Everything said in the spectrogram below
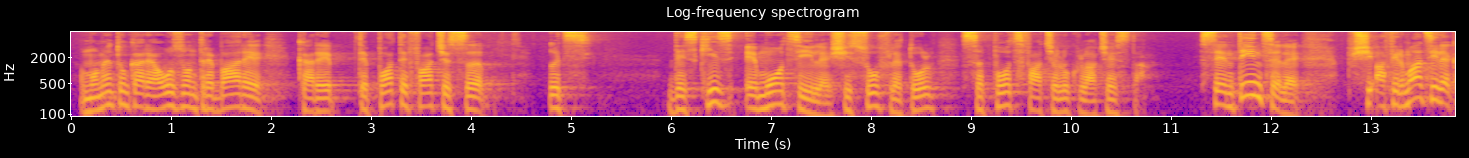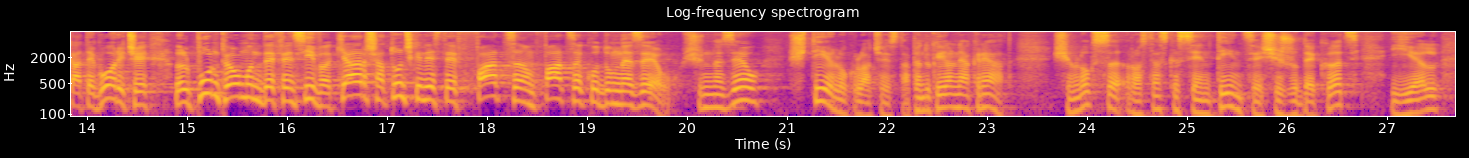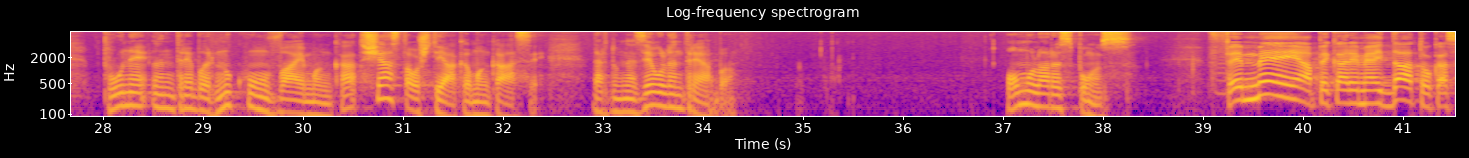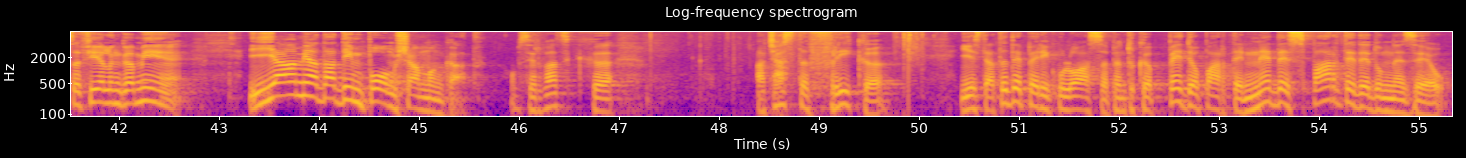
în momentul în care auzi o întrebare care te poate face să îți deschizi emoțiile și sufletul, să poți face lucrul acesta. Sentințele și afirmațiile categorice îl pun pe om în defensivă, chiar și atunci când este față în față cu Dumnezeu. Și Dumnezeu știe lucrul acesta, pentru că El ne-a creat. Și în loc să rostească sentințe și judecăți, El pune întrebări. Nu cumva ai mâncat? Și asta o știa că mâncase. Dar Dumnezeu îl întreabă. Omul a răspuns, femeia pe care mi-ai dat-o ca să fie lângă mine, ea mi-a dat din pom și am mâncat. Observați că această frică este atât de periculoasă pentru că, pe de o parte, ne desparte de Dumnezeu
